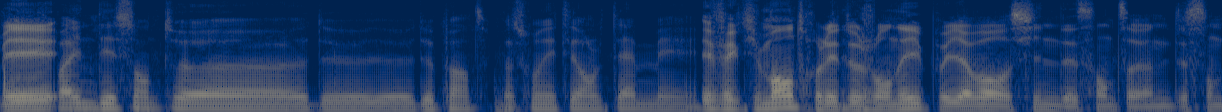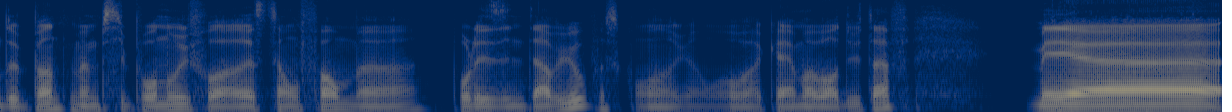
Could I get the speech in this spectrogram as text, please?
Mais Pas une descente euh, de, de pinte, parce qu'on était dans le thème, mais effectivement, entre les deux journées, il peut y avoir aussi une descente, une descente de pinte, même si pour nous, il faudra rester en forme pour les interviews, parce qu'on on va quand même avoir du taf. Mais,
